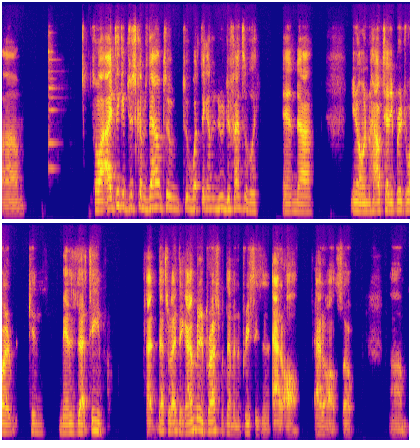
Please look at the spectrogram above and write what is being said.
Um, so I, think it just comes down to to what they're going to do defensively, and uh, you know, and how Teddy Bridgewater can manage that team. That, that's what I think. I haven't been impressed with them in the preseason at all, at all. So, um,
